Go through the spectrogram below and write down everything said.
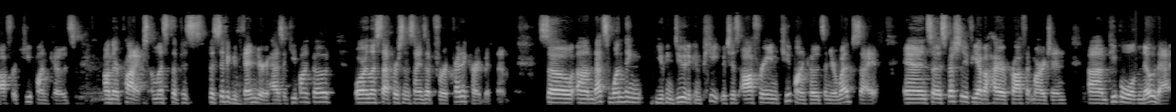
offer coupon codes on their products unless the specific vendor has a coupon code or unless that person signs up for a credit card with them. So um, that's one thing you can do to compete, which is offering coupon codes on your website. And so, especially if you have a higher profit margin, um, people will know that,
